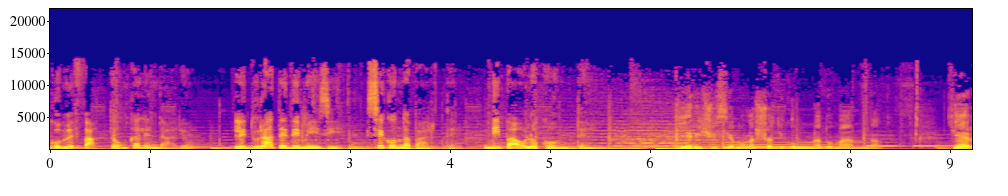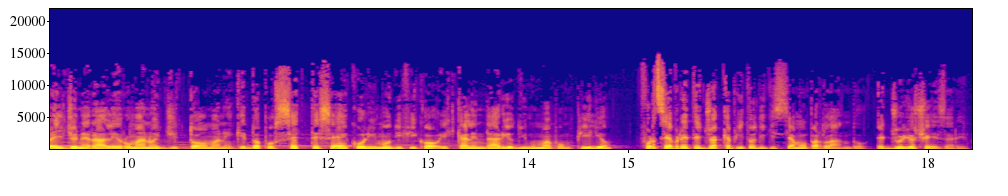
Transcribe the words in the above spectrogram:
Come è fatto un calendario? Le durate dei mesi, seconda parte, di Paolo Conte. Ieri ci siamo lasciati con una domanda. Chi era il generale romano egittomane che dopo sette secoli modificò il calendario di Numa Pompilio? Forse avrete già capito di chi stiamo parlando. È Giulio Cesare,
